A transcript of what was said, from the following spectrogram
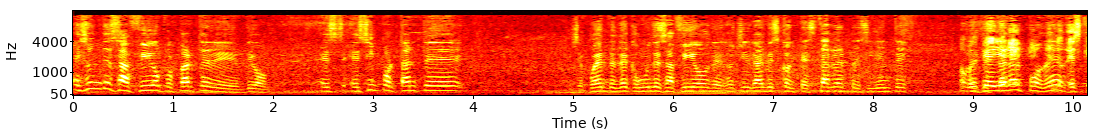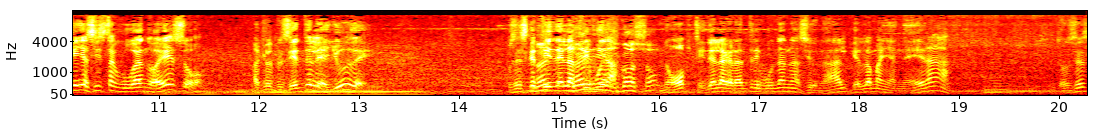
Es un desafío por parte de, digo, es, es importante, se puede entender como un desafío de Xochitl Gálvez contestarle al presidente, No, pero es, que ella, al poder. es que ella sí está jugando a eso, a que el presidente le ayude. Pues es que ¿No es- tiene la no tribuna. riesgoso? No, pues tiene la gran tribuna nacional, que es la mañanera. Entonces,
